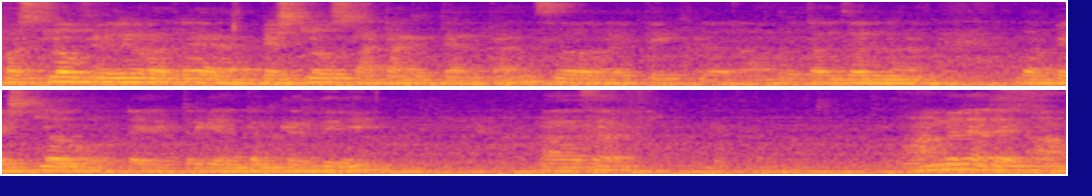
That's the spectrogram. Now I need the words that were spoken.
ಫಸ್ಟ್ ಲವ್ ಫೇಲ್ಯೂರ್ ಆದರೆ ಬೆಸ್ಟ್ ಲವ್ ಸ್ಟಾರ್ಟ್ ಆಗುತ್ತೆ ಅಂತ. So I think Amrit Anjan the best love ಡೈರೆಕ್ಟರ್ಗೆ ಅಂತ ಅನ್ಕೊಂತೀನಿ ಸರ್ ಆಮೇಲೆ ಅದೇ, ಹಾಂ.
